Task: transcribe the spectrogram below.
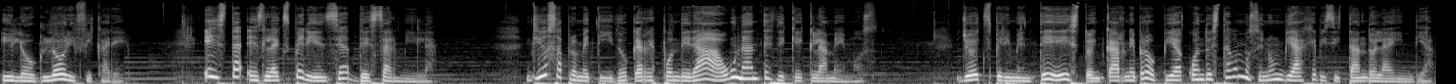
y lo glorificaré. Esta es la experiencia de Sarmila. Dios ha prometido que responderá aún antes de que clamemos. Yo experimenté esto en carne propia cuando estábamos en un viaje visitando la India.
